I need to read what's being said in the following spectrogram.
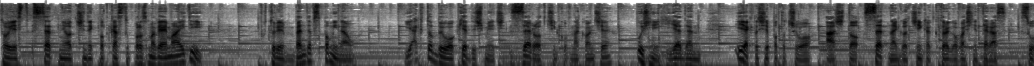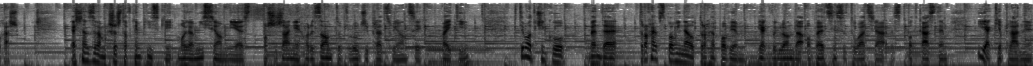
To jest setny odcinek podcastu Porozmawiajmy IT, w którym będę wspominał, jak to było kiedyś mieć zero odcinków na koncie, później jeden i jak to się potoczyło aż do setnego odcinka, którego właśnie teraz słuchasz. Ja się nazywam Krzysztof Kępiński. Moją misją jest poszerzanie horyzontów ludzi pracujących w IT. W tym odcinku będę trochę wspominał, trochę powiem, jak wygląda obecnie sytuacja z podcastem i jakie plany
